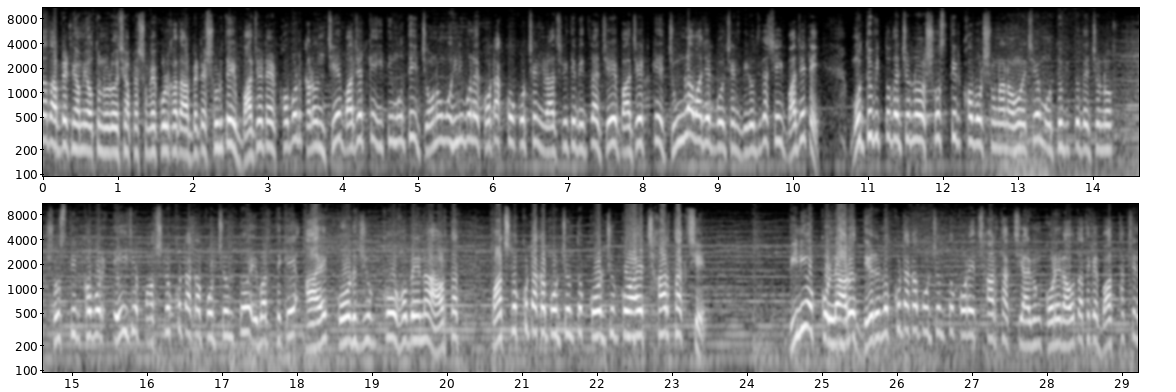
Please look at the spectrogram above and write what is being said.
কলকাতা আপডেট নিয়ে আমি অতনু রয়েছে আপনার সঙ্গে কলকাতা আপডেটের শুরুতেই বাজেটের খবর, কারণ যে বাজেটকে ইতিমধ্যেই জনমোহিনী বলে কটাক্ষ করছেন রাজনীতিবিদরা, যে বাজেটকে জুমলা বাজেট বলছেন বিরোধীরা, সেই বাজেটে মধ্যবিত্তদের জন্য স্বস্তির খবর শোনানো হয়েছে। মধ্যবিত্তদের জন্য স্বস্তির খবর এই যে পাঁচ লক্ষ টাকা পর্যন্ত এবার থেকে আয় করযোগ্য হবে না, অর্থাৎ পাঁচ লক্ষ টাকা পর্যন্ত করযোগ্য আয় ছাড় থাকছে। বিনিয়োগ করলে আরও দেড় লক্ষ টাকা পর্যন্ত করে ছাড় থাকছে এবং করের আওতা থেকে বাদ থাকছেন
